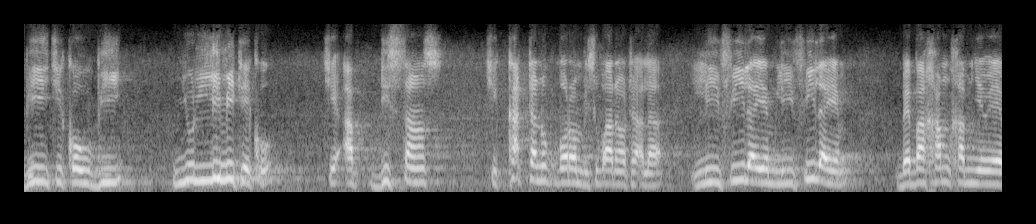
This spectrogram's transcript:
bii ci kaw bii ñu limité ko ci ab distance ci kattanuk borom bi subhanahu wa lii fii la yem lii fii la yem ba ba xam-xam ñëwee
